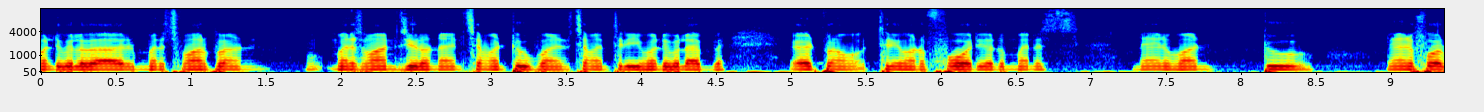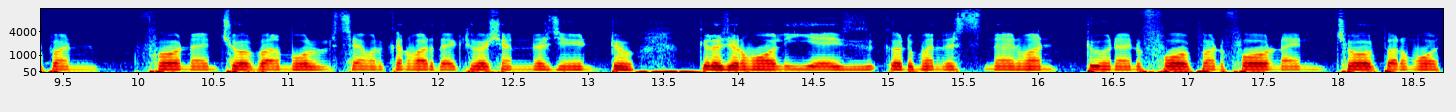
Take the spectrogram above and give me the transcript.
multiple by minus one point minus one zero nine seven two point seven three multiple by eight point three one four zero minus nine one two nine four point four nine joule per mole seven convert the activation energy into kilojoule mole E A minus nine one 91294.49 joule per mole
